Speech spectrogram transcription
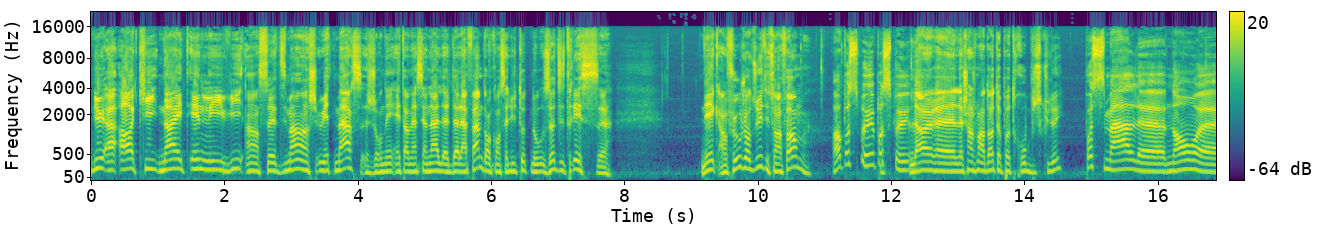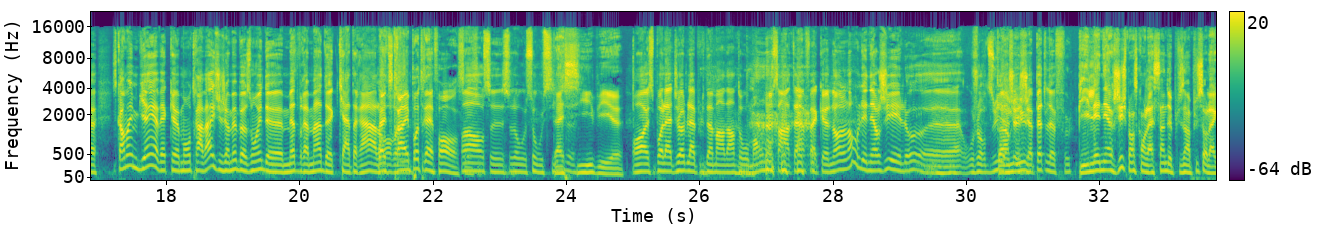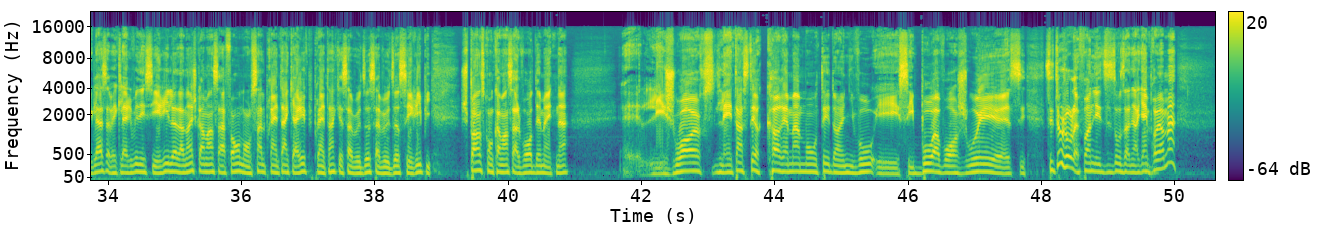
Bienvenue à Hockey Night in Levy en ce dimanche 8 mars, journée internationale de la femme. Donc, on salue toutes nos auditrices. Nick, en feu aujourd'hui, t'es-tu en forme? Ah, pas super, pas super. L'heure, euh, le changement d'heure t'a pas trop bousculé? Pas si mal, euh, non. Euh, c'est quand même bien avec euh, mon travail. J'ai jamais besoin de mettre vraiment de cadran. Ben, alors, tu travailles pas très fort, ça. Non, c'est ça, ça aussi. T'es assis, puis... Ouais, c'est pas la job la plus demandante au monde, on s'entend. fait que non, non, l'énergie est là. Aujourd'hui, je, je, pète le feu. Puis l'énergie, je pense qu'on la sent de plus en plus sur la glace avec l'arrivée des séries. Là, la neige commence à fondre, on sent le printemps qui arrive, puis printemps, qu'est-ce que ça veut dire? Ça veut dire série, puis je pense qu'on commence à le voir dès maintenant. Euh, les joueurs, l'intensité a carrément monté d'un niveau et c'est beau à voir jouer. Euh, c'est toujours le fun, les 10 autres dernières games. Premièrement,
